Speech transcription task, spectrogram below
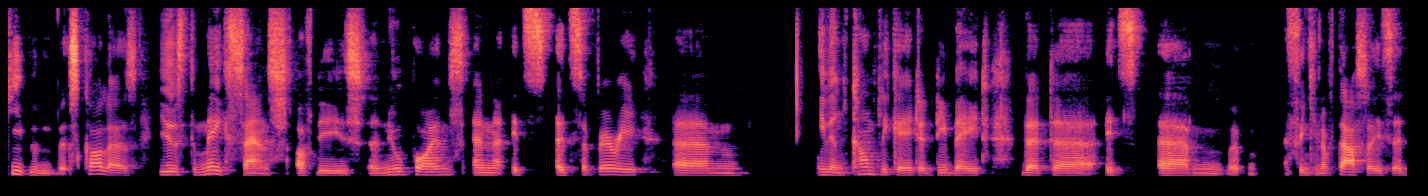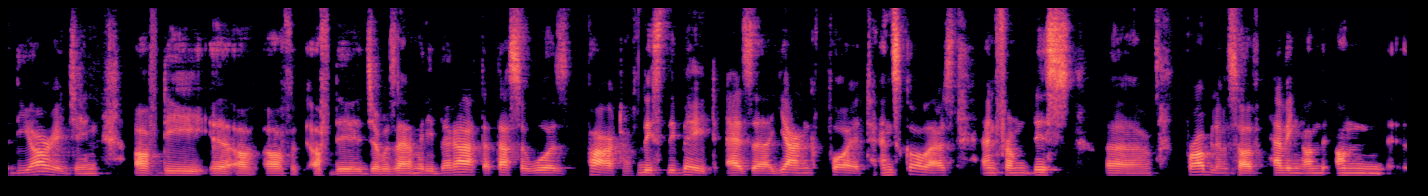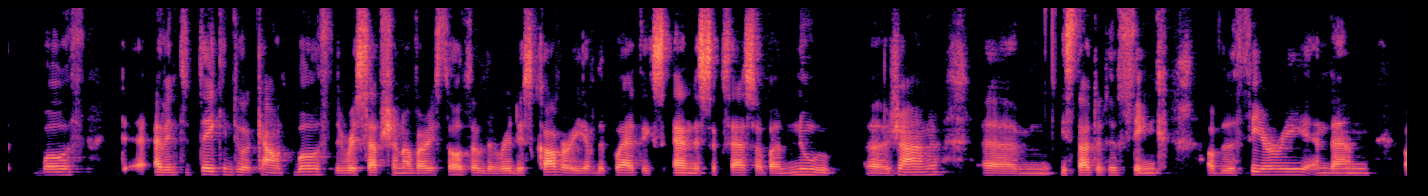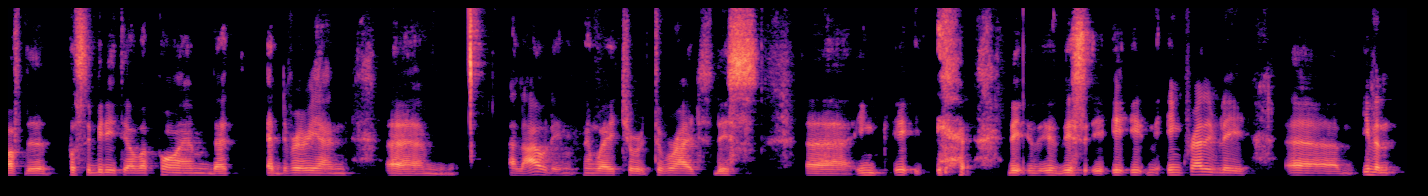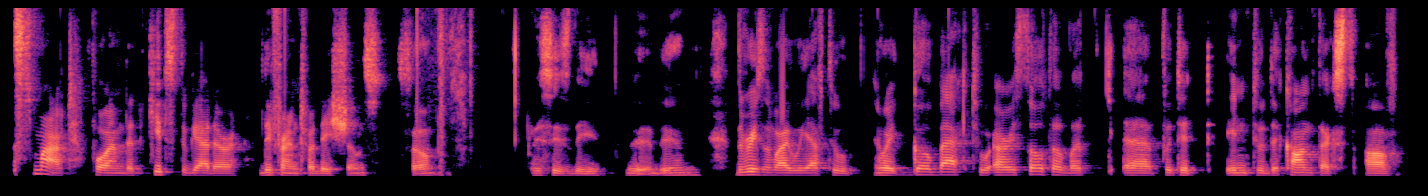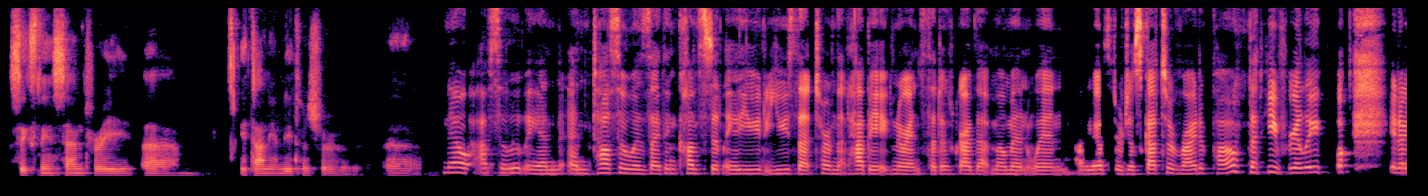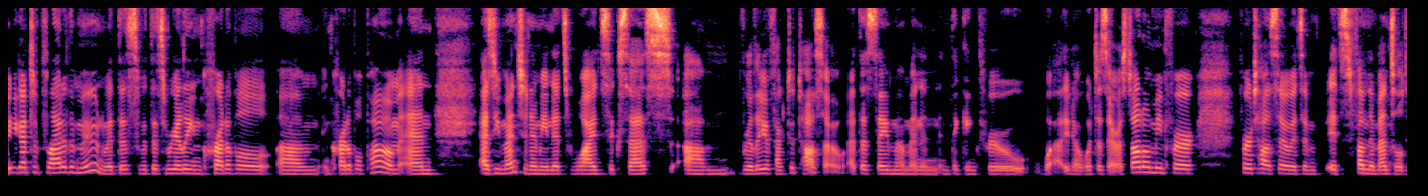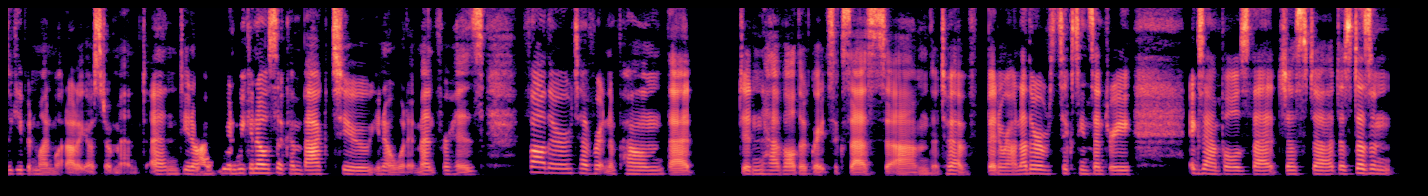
people, scholars use to make sense of these uh, new poems, and it's it's a very um, even complicated debate that uh, it's um, thinking of Tasso, it's at the origin of the uh, of, of, of the Jerusalem Liberata. Tasso was part of this debate as a young poet and scholars, and from this uh, problems of having on on both having to take into account both the reception of Aristotle, the rediscovery of the poetics, and the success of a new uh, genre, um, he started to think of the theory and then of the possibility of a poem that at the very end um, allowed him in a way to, to write this uh, in, this incredibly um, even smart poem that keeps together different traditions. So this is the the, the, the reason why we have to anyway, go back to Aristotle, but uh, put it into the context of 16th century um, Italian literature uh, no, absolutely, and and Tasso was, I think, constantly you use that term, that happy ignorance, that described that moment when Ariosto just got to write a poem that he really, you know, you got to fly to the moon with this with this really incredible, um, incredible poem. And as you mentioned, I mean, its wide success um, really affected Tasso at the same moment, and, and thinking through, what, you know, what does Aristotle mean for for Tasso? It's it's fundamental to keep in mind what Ariosto meant, and you know, when we can also come back to you know what it meant for his father to have written a poem that didn't have all the great success, um, to have been around other 16th century examples that just uh, just doesn't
